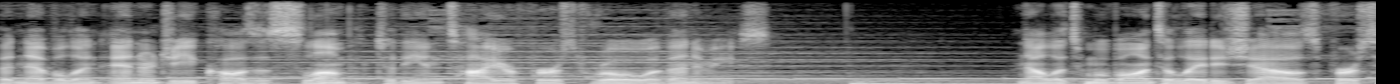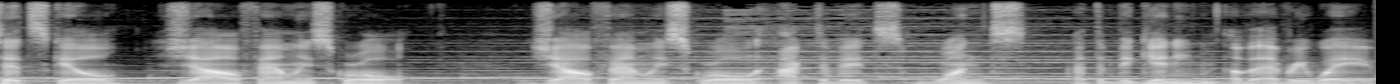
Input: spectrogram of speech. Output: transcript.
Benevolent Energy causes slump to the entire first row of enemies. Now let's move on to Lady Zhao's first hit skill, Zhao Family Scroll. Zhao Family Scroll activates once at the beginning of every wave.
